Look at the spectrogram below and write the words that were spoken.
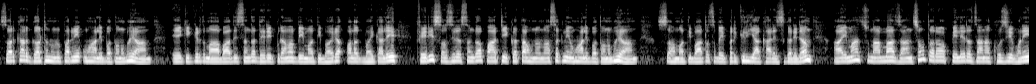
सरकार गठन हुनुपर्ने उहाँले बताउनुभयो। एकीकृत माओवादीसँग धेरै कुरामा बेमती भएर अलग भएकाले फेरि सजिलैसँग पार्टी एकता हुन नसक्ने उहाँले बताउनुभयो। सहमतिबाट सबै प्रक्रिया खारेज गरेर आएमा चुनावमा जान्छौँ तर पेलेर जान खोजियो भने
